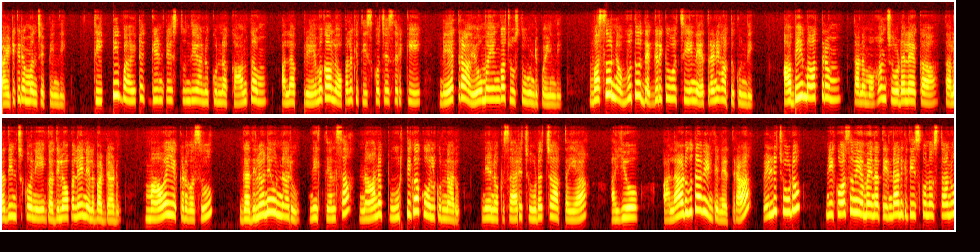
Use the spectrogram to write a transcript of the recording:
బయటికి రమ్మని చెప్పింది. తిట్టి బయటకు గెంటేస్తుంది అనుకున్న కాంతం అలా ప్రేమగా లోపలికి తీసుకొచ్చేసరికి నేత్ర అయోమయంగా చూస్తూ ఉండిపోయింది. వసు నవ్వుతూ దగ్గరికి వచ్చి నేత్రని హత్తుకుంది. అభి మాత్రం తన మొహం చూడలేక తలదించుకొని గదిలోపలే నిలబడ్డాడు. మావయ్య ఎక్కడ వసు? గదిలోనే ఉన్నారు. నీకు తెలుసా? నాన్న పూర్తిగా కోలుకున్నారు. నేనొకసారి చూడొచ్చా అత్తయ్య? అయ్యో అలా అడుగుతావేంటి నేత్ర? వెళ్ళి చూడు. నీకోసం ఏమైనా తినడానికి తీసుకొని వస్తాను.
